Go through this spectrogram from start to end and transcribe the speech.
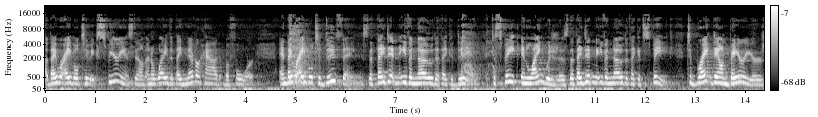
Uh, they were able to experience them in a way that they never had before. And they were able to do things that they didn't even know that they could do, to speak in languages that they didn't even know that they could speak, to break down barriers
